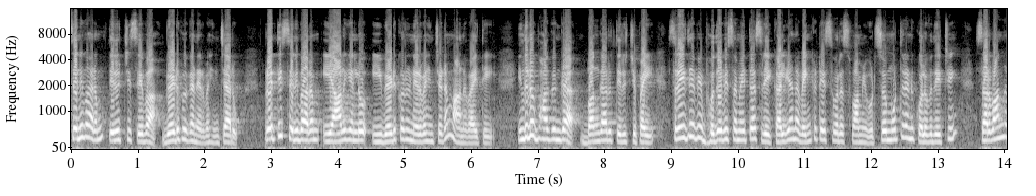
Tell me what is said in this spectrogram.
శనివారం తిరుచి సేవ వేడుకగా నిర్వహించారు. ప్రతి శనివారం ఈ ఆలయంలో ఈ వేడుకను నిర్వహించడం ఆనవాయితీ. ఇందులో భాగంగా బంగారు తిరుచిపై శ్రీదేవి భూదేవి సమేత శ్రీ కళ్యాణ వెంకటేశ్వర స్వామి ఉత్సవమూర్తులను కొలువదీర్చి సర్వాంగ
